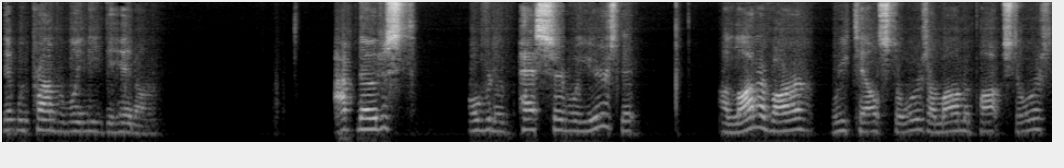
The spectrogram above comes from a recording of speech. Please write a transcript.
that we probably need to hit on. I've noticed over the past several years that a lot of our retail stores, our mom and pop stores,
